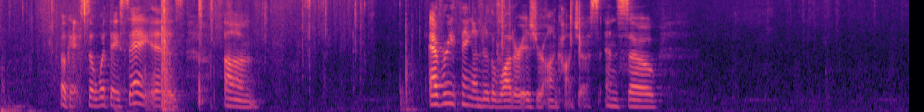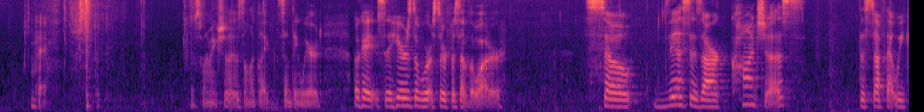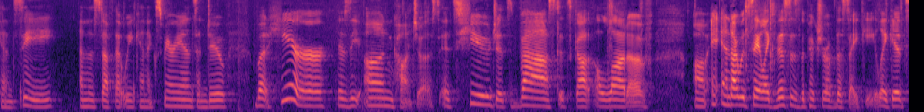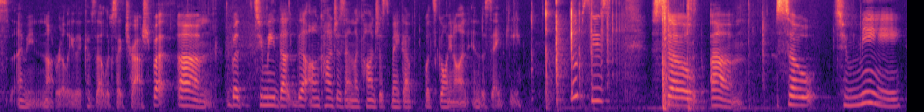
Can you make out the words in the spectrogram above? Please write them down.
Okay, so what they say is um, everything under the water is your unconscious. And so, okay. I just want to make sure that doesn't look like something weird. Okay, so here's the surface of the water. So this is our conscious, the stuff that we can see, and the stuff that we can experience and do. But here is the unconscious. It's huge, it's vast, it's got a lot of, um, and I would say like this is the picture of the psyche. Like it's, I mean, not really because that looks like trash, but um, but to me, that the unconscious and the conscious make up what's going on in the psyche. Oopsies. So, um, so to me,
